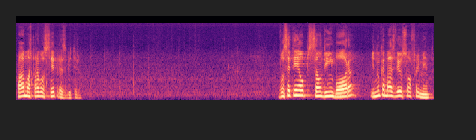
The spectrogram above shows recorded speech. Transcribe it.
Palmas para você, presbítero. você tem a opção de ir embora e nunca mais ver o sofrimento.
